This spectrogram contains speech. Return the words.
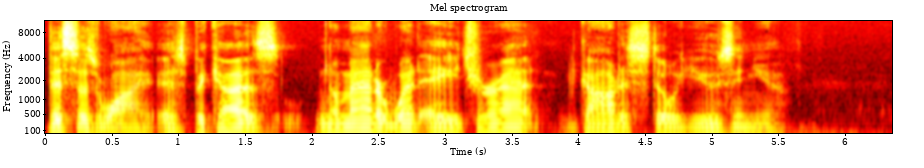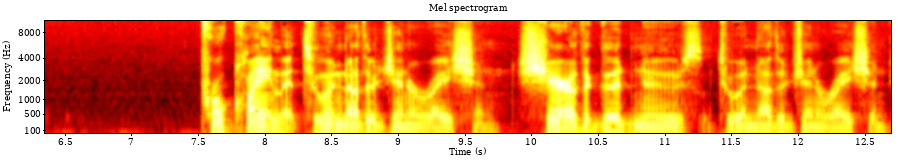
This is why. Is because no matter what age you're at, God is still using you. Proclaim it to another generation. Share the good news to another generation.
